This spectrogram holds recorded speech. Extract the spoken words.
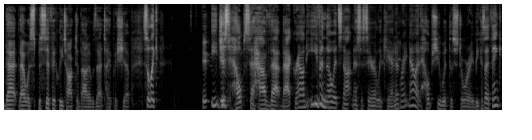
that that was specifically talked about. It was that type of ship. So like, It, it just helps to have that background, even though it's not necessarily canon right now. It helps you with the story because I think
